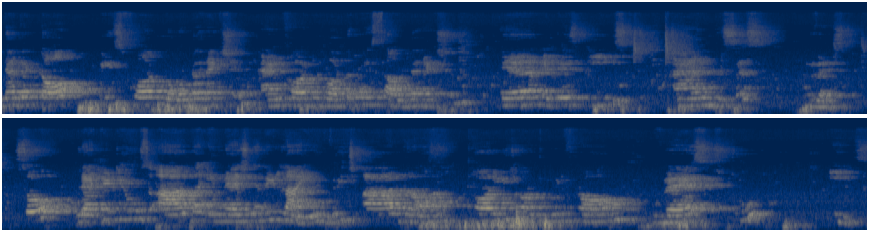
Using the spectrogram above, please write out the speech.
that the top is for north direction and for the bottom is south direction. Here it is east and this is west. So latitudes are the imaginary lines which are drawn horizontally from west to east.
